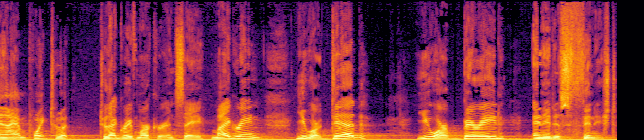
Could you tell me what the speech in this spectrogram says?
and I them point to it, to that grave marker, and say, Migraine, you are dead, you are buried, and it is finished.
